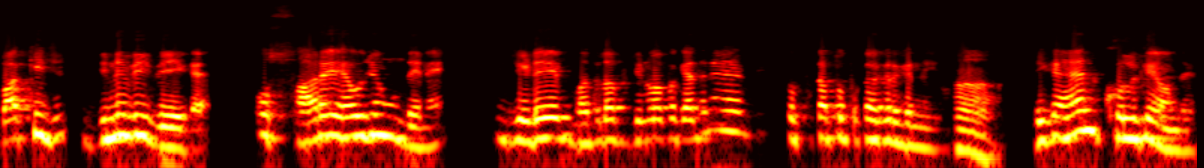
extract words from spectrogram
ਬਾਕੀ ਜਿੰਨੇ ਵੀ ਵੇਗ ਹੈ ਉਹ ਸਾਰੇ ਇਹੋ ਜਿਹੇ ਹੁੰਦੇ ਨੇ ਜਿਹੜੇ ਮਤਲਬ ਜਿਹਨੂੰ ਆਪਾਂ ਕਹਿੰਦੇ ਨੇ ਤੁਪਕਾ ਤੁਪਕਾ ਕਰਕੇ ਨਹੀਂ ਹਾਂ। ਠੀਕ ਹੈ? ਐਨ ਖੁੱਲ ਕੇ ਆਉਂਦੇ ਨੇ।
